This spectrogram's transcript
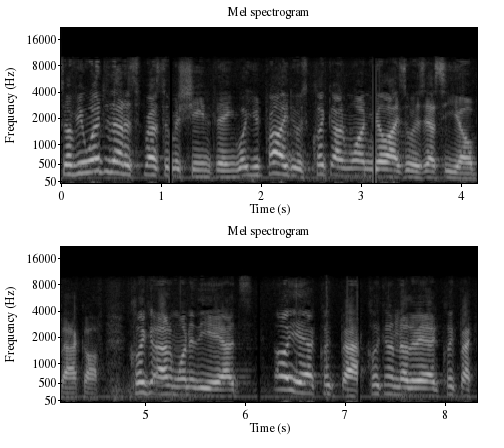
So if you went to that espresso machine thing, what you'd probably do is click on one, realize it was SEO, back off. Click on one of the ads, oh yeah, click back. Click on another ad, click back,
